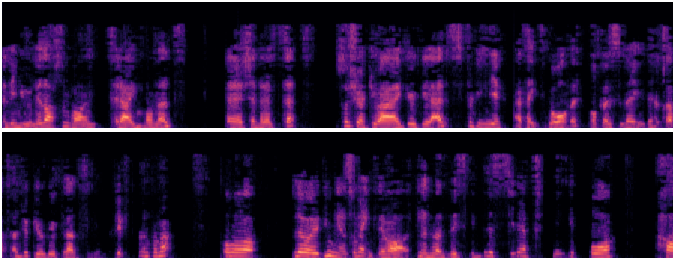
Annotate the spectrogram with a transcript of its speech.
i juli, da, som var en treg måned eh, generelt sett, så kjørte jo jeg Google Ads fordi jeg tenkte ikke over å pause det i det hele tatt. Jeg bruker jo Google Ads i min bedrift, blant annet. Og det var jo ingen som egentlig var nødvendigvis interessert i å ha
